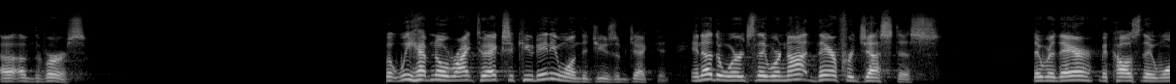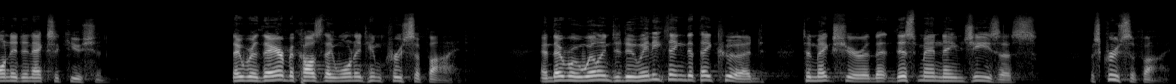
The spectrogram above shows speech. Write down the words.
uh, of the verse. But we have no right to execute anyone, the Jews objected. In other words, they were not there for justice, they were there because they wanted an execution. They were there because they wanted him crucified. And they were willing to do anything that they could to make sure that this man named Jesus was crucified.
